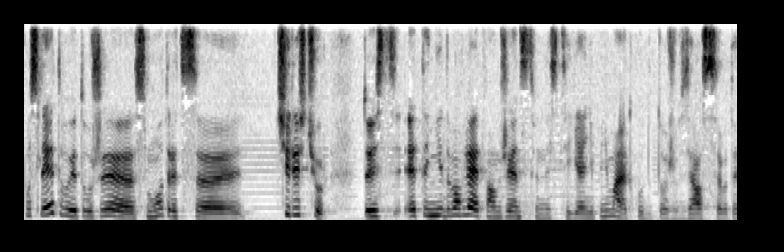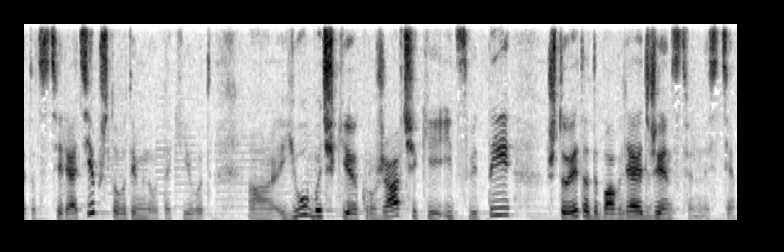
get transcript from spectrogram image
После этого это уже смотрится чересчур. То есть это не добавляет вам женственности. Я не понимаю, откуда тоже взялся вот этот стереотип, что вот именно вот такие вот э, юбочки, кружавчики и цветы, что это добавляет женственности.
